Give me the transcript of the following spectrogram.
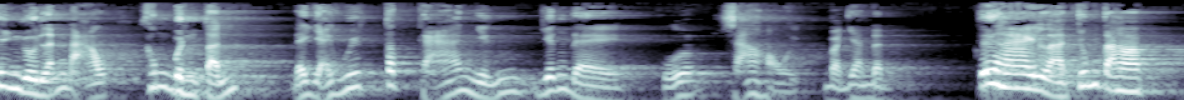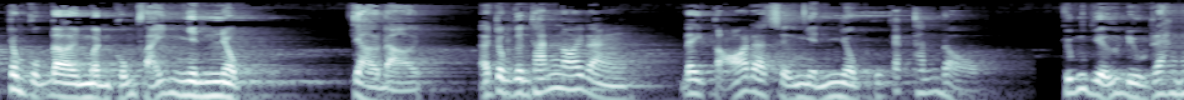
khi người lãnh đạo không bình tĩnh để giải quyết tất cả những vấn đề của xã hội và gia đình. Thứ hai là chúng ta trong cuộc đời mình cũng phải nhịn nhục, chờ đợi. Ở trong kinh thánh nói rằng đây tỏ ra sự nhịn nhục của các thánh đồ. Chúng giữ điều răn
